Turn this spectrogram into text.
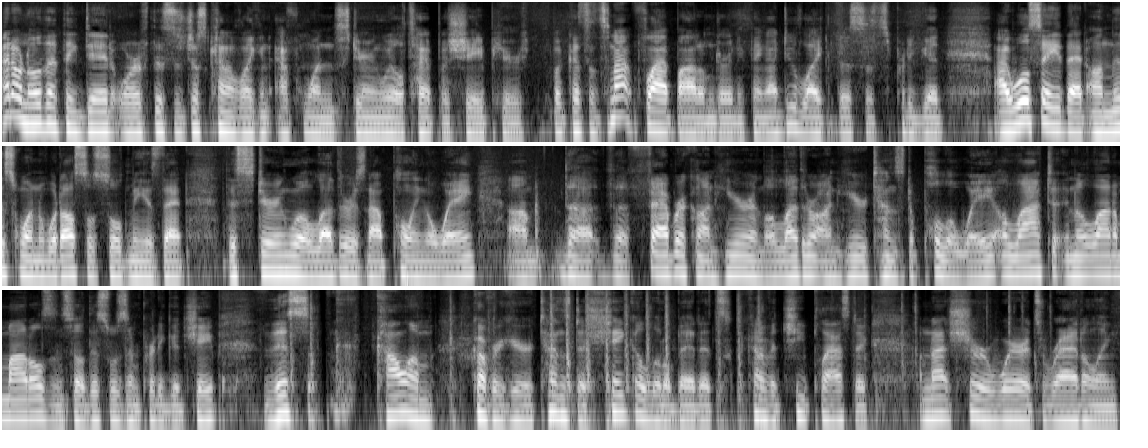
I don't know that they did or if this is just kind of like an F1 steering wheel type of shape here because it's not flat bottomed or anything. I do like this. It's pretty good. I will say that on this one, what also sold me is that the steering wheel leather is not pulling away. Um, the, the fabric on here and the leather on here tends to pull away a lot in a lot of models. And so this was in pretty good shape. This column cover here tends to shake a little bit. It's kind of a cheap plastic. I'm not sure where it's rattling.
